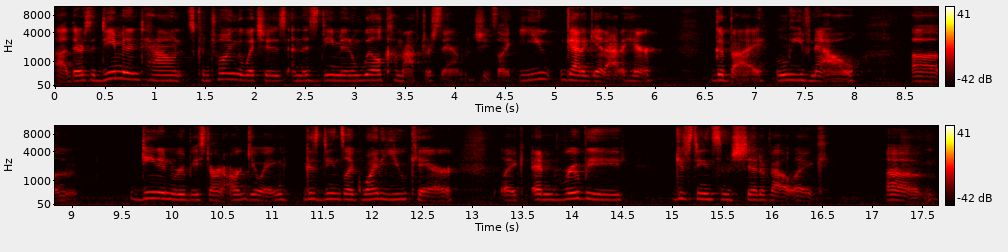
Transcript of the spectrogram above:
Uh, there's a demon in town. It's controlling the witches, and this demon will come after Sam. She's like, "You gotta get out of here. Goodbye. Leave now." Um, Dean and Ruby start arguing because Dean's like, "Why do you care?" Like, and Ruby gives Dean some shit about like, um,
